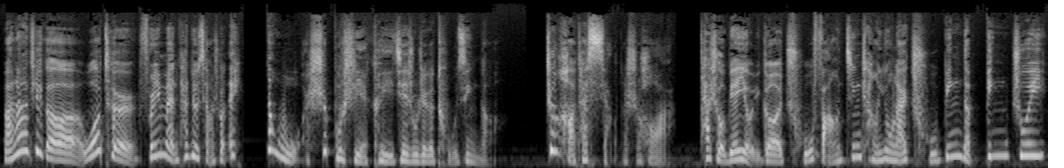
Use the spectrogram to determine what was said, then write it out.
完了，这个 Water Freeman 他就想说：“哎，那我是不是也可以借助这个途径呢？”正好他想的时候啊，他手边有一个厨房经常用来除冰的冰锥。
